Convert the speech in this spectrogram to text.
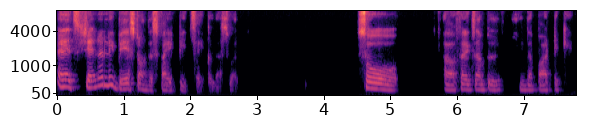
and it's generally based on this five beat cycle as well. So, uh, for example, in the part கேட்டு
